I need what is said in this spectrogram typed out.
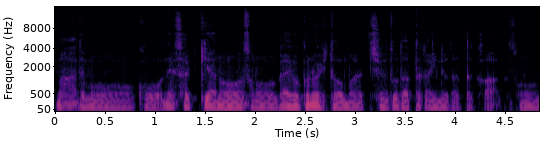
まあでも、こうね、さっきあの、その外国の人、まあ中東だったかインドだったか、その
